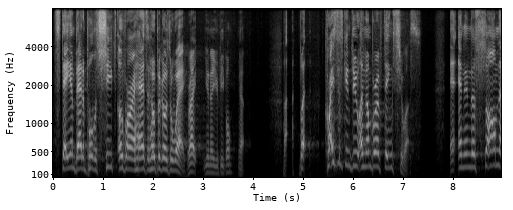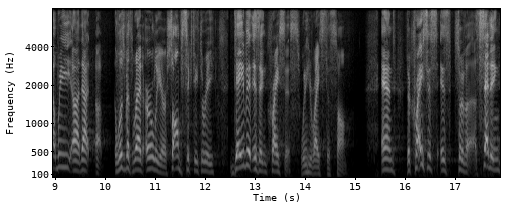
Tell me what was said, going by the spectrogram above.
stay in bed and pull the sheets over our heads and hope it goes away, right? You know you people? Yeah. Uh, but crisis can do a number of things to us. And in the psalm that we uh, that uh, Elizabeth read earlier, Psalm 63, David is in crisis when he writes this song. And the crisis is sort of a setting.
